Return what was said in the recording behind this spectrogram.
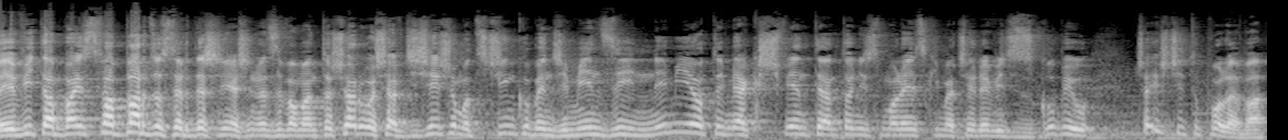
E, Witam Państwa bardzo serdecznie, ja się nazywam Antoś Orłoś, a w dzisiejszym odcinku będzie m.in. o tym, jak święty Antoni Smoleński Macierewicz zgubił części Tupolewa.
